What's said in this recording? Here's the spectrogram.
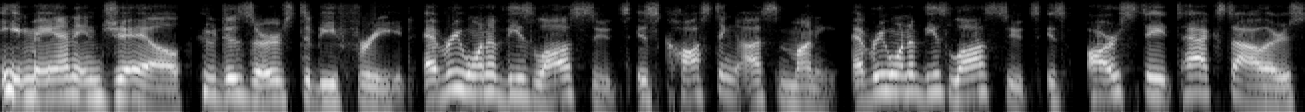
a man in jail who deserves to be freed. Every one of these lawsuits is costing us money. Every one of these lawsuits is our state tax dollars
